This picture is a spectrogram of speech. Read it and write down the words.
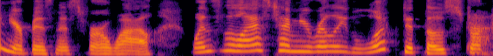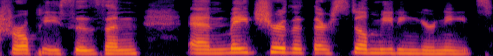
in your business for a while when's the last time you really looked at those structural yeah. pieces and and made sure that they're still meeting your needs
